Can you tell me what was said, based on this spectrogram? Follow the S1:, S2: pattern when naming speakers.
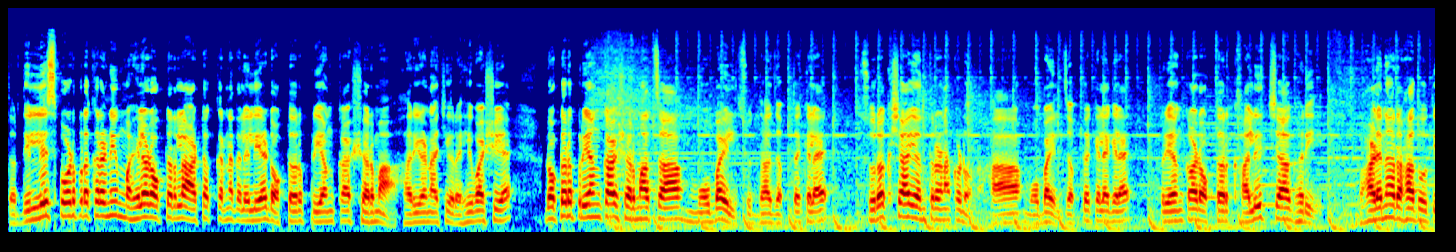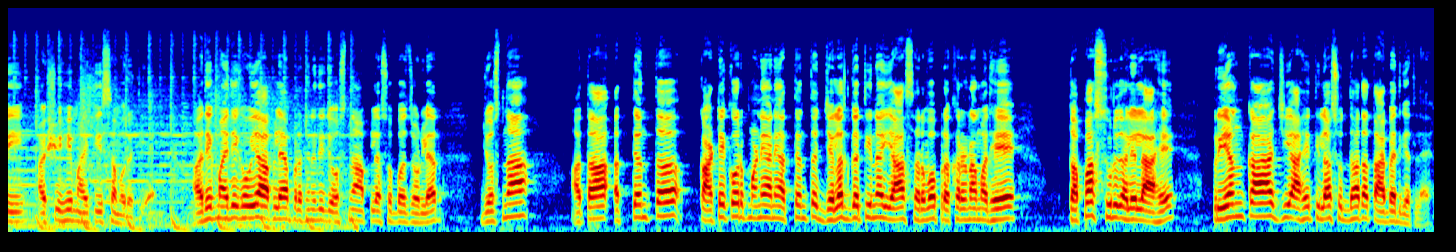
S1: तर दिल्ली स्फोट प्रकरणी महिला डॉक्टरला अटक करण्यात आलेली आहे. डॉक्टर प्रियंका शर्मा हरियाणाची रहिवाशी आहे. डॉक्टर प्रियंका शर्माचा मोबाईल सुद्धा जप्त केला आहे सुरक्षा यंत्रणाकडून हा मोबाईल जप्त केला गेलाय. प्रियंका डॉक्टर खालिदच्या घरी भाड्यानं राहत होती अशी ही माहिती समोर येते आहे. अधिक माहिती घेऊया आपल्या प्रतिनिधी ज्योत्ना आपल्यासोबत जोडल्यात. ज्योत्ना आता अत्यंत काटेकोरपणे आणि अत्यंत जलद गतीनं या सर्व प्रकरणामध्ये तपास सुरू झालेला आहे. प्रियंका जी आहे तिला सुद्धा आता ताब्यात घेतलंय.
